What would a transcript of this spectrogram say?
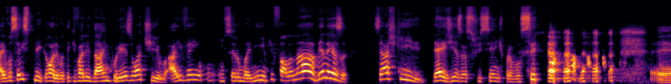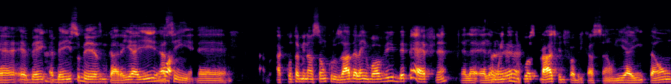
Aí você explica, olha, vou ter que validar a impureza ou ativo. Aí vem um, um ser humaninho que fala, ah, beleza, você acha que 10 dias é suficiente para você? é, é, bem, é bem isso mesmo, cara. E aí, assim, é, a contaminação cruzada ela envolve BPF, né? Ela, é, ela é um é. item de boas práticas de fabricação. E aí, então.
